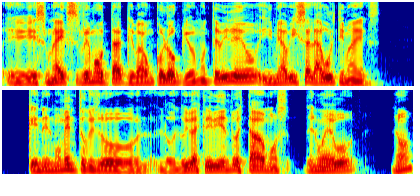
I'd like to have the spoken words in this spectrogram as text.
eh, es una ex remota que va a un coloquio en Montevideo y me avisa la última ex, que en el momento que yo lo, lo iba escribiendo estábamos de nuevo, ¿no?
